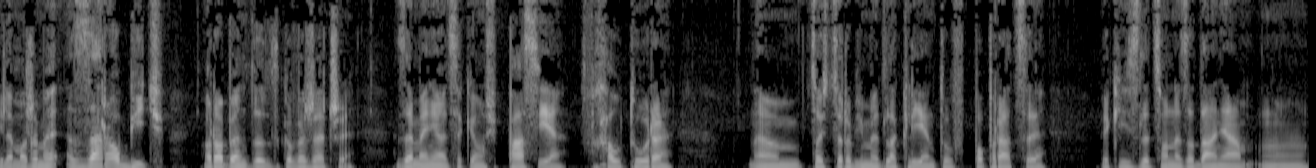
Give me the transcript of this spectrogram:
ile możemy zarobić, robiąc dodatkowe rzeczy, zamieniając jakąś pasję w hałturę, coś, co robimy dla klientów po pracy, jakieś zlecone zadania, um,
